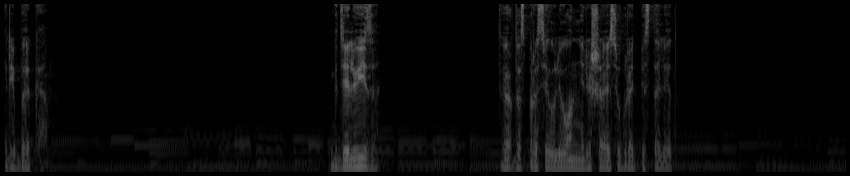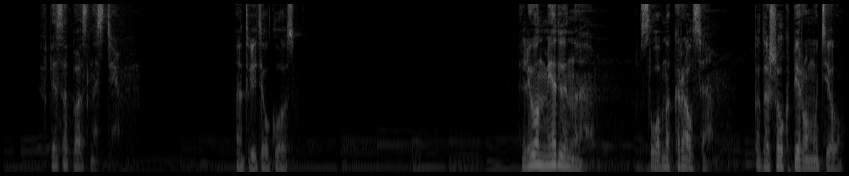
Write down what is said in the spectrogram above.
Ребекка. «Где Люиза?» – твердо спросил Леон, не решаясь убрать пистолет. «В безопасности», – ответил Клосс. Леон медленно, словно крался, подошел к первому телу.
